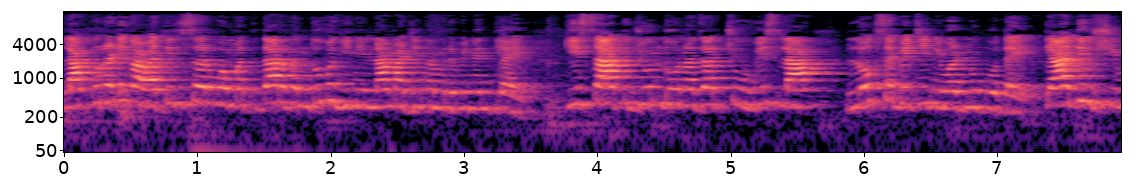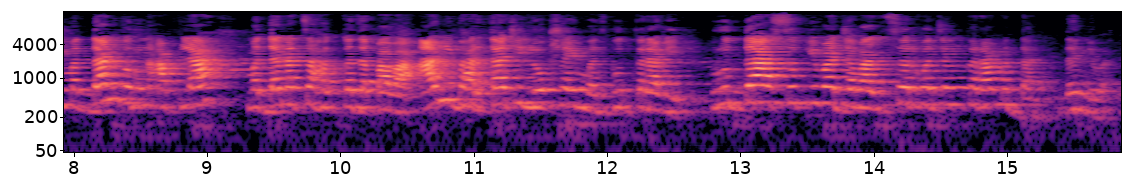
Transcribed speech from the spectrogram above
लाकूरवाडी गावातील सर्व मतदार बंधू भगिनींना माझी नम्र विनंती आहे की सात जून दोन हजार चोवीस ला लोकसभेची निवडणूक होत आहे. त्या दिवशी मतदान करून आपला मतदानाचा हक्क जपावा आणि भारताची लोकशाही मजबूत करावी. वृद्ध असो किंवा जवान सर्वजण करा मतदान. धन्यवाद.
